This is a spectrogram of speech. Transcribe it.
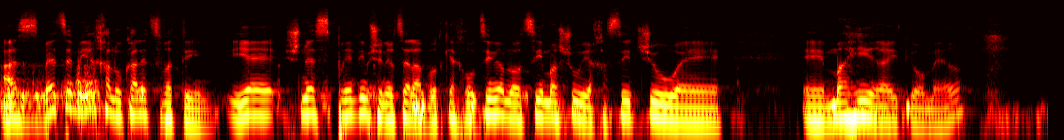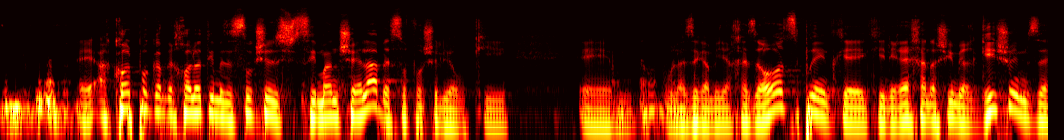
אז בעצם יהיה חלוקה לצוותים, יהיה שני ספרינטים שנרצה לעבוד, כי אנחנו רוצים גם להוציא משהו יחסית שהוא אה, אה, מהיר, הייתי אומר. אה, הכל פה גם יכול להיות עם איזה סוג של סימן שאלה בסופו של יום, כי אה, אולי זה גם יהיה אחרי זה עוד ספרינט, כי, כי נראה איך אנשים ירגישו עם זה.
